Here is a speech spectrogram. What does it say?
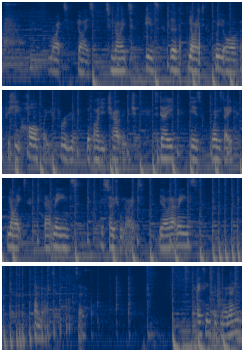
Right, guys, tonight is the night. We are officially halfway through the budget challenge. Today is Wednesday night. That means it's social night. You know what that means? Fun night. 18 quid to my name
